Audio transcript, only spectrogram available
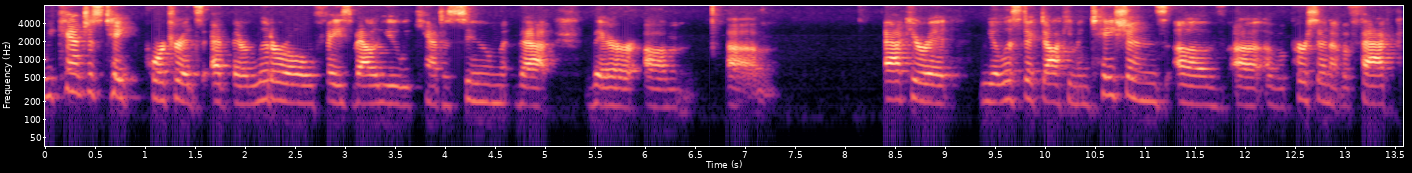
We can't just take portraits at their literal face value. We can't assume that they're um, um, accurate realistic documentations of, uh, of a person, of a fact,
